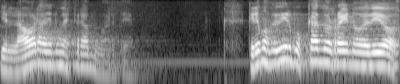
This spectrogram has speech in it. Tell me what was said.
y en la hora de nuestra muerte Queremos vivir buscando el reino de Dios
